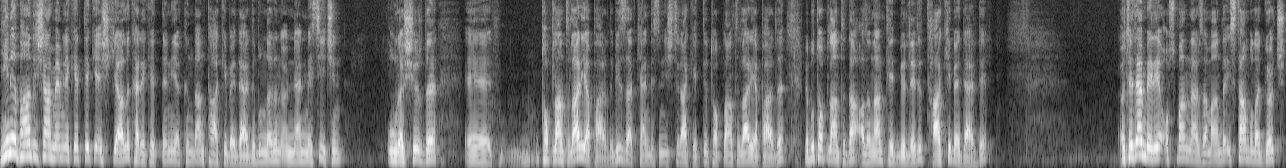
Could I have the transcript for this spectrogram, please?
Yine padişah memleketteki eşkıyalık hareketlerini yakından takip ederdi. Bunların önlenmesi için uğraşırdı. E, toplantılar yapardı. Bizzat kendisinin iştirak ettiği toplantılar yapardı. Ve bu toplantıda alınan tedbirleri takip ederdi. Öteden beri Osmanlılar zamanında İstanbul'a göç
